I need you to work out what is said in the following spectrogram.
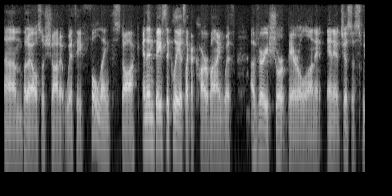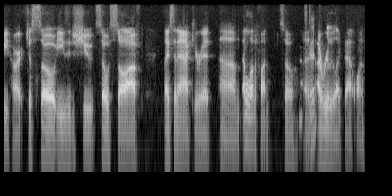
Um, but I also shot it with a full length stock, and then basically it's like a carbine with a very short barrel on it, and it's just a sweetheart, just so easy to shoot, so soft, nice and accurate, um, and a lot of fun. So I. I really like that one.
